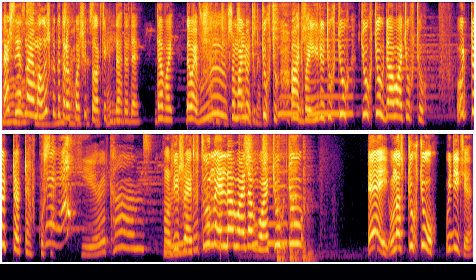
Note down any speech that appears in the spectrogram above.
Кажется, я знаю малышку, которая хочет тортик. Да-да-да. Давай, давай, в самолетик, тюх-тюх. А, давай, или тюх-тюх, тюх-тюх, давай, тюх-тюх. Вот это вкусно. Он въезжает в туннель, давай, давай, тюх-тюх. Эй, у нас тюх-тюх, уйдите.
